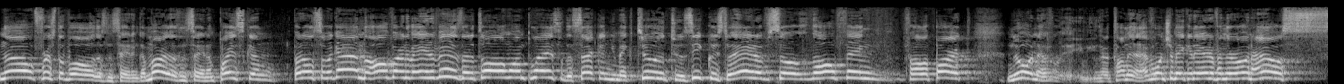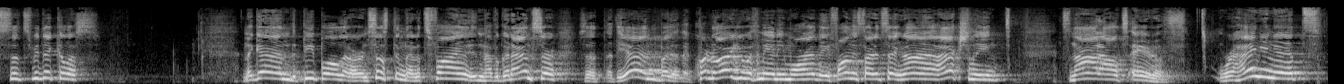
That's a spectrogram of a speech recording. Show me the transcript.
No, first of all, it doesn't say it in Gemara, it doesn't say it in Paiskim. But also, again, the whole part of Erev is that it's all in one place. So the second, you make two, two Zikus to Erev, so the whole thing fell apart. No, you're going to tell me that everyone should make an Erev in their own house. It's ridiculous. And again, the people that are insisting that it's fine, they didn't have a good answer. So at the end, but they couldn't argue with me anymore. They finally started saying, no, no, no actually, it's not Alts Erev. We're hanging it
